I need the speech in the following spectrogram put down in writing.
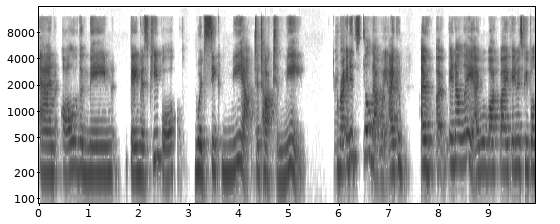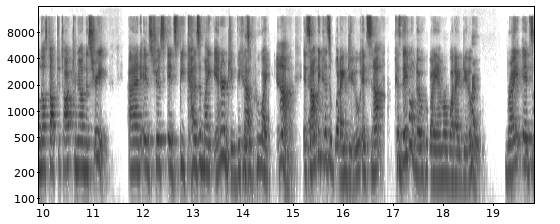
and all of the main famous people would seek me out to talk to me. Right? And it's still that way. I could I, I in LA, I will walk by famous people and they'll stop to talk to me on the street and it's just it's because of my energy because yeah. of who i am it's yeah. not because of what i do it's not because they don't know who i am or what i do right, right? it's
